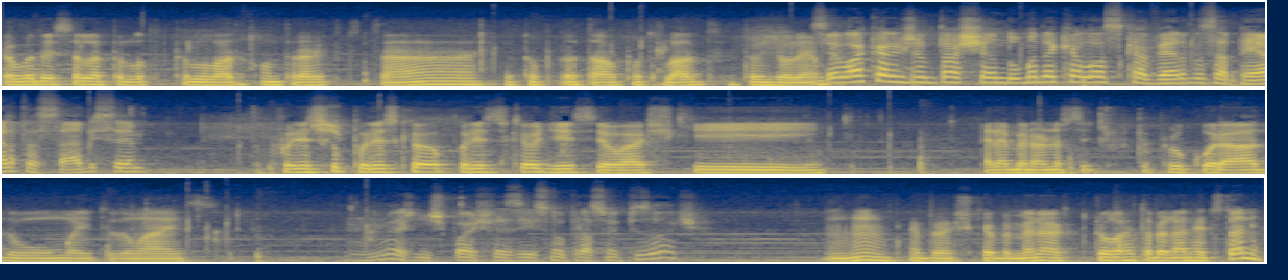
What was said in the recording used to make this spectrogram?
Eu vou descer lá pelo, pelo lado contrário que tu tá. Eu, tô, eu tava pro outro lado, onde eu lembro. Sei lá, cara, a gente não tá achando uma daquelas cavernas abertas, sabe? Você Por isso, que- por, isso que eu, por isso que eu disse, eu acho que. Era melhor nós tipo, ter procurado uma e tudo mais. Hum, a gente pode fazer isso no próximo episódio. Uhum, eu acho que é bem melhor. Tu pegou, tá pegando redstone?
